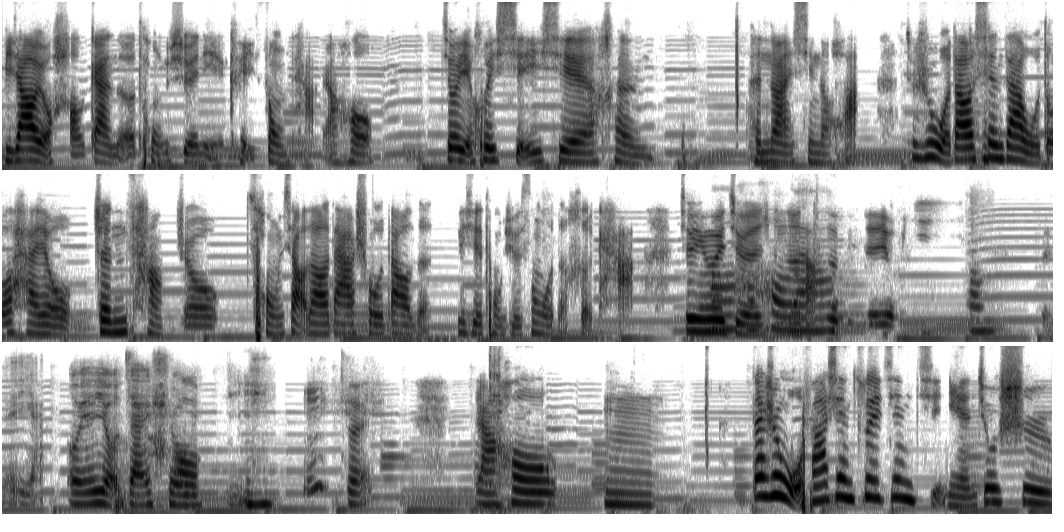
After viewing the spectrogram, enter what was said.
比较有好感的同学，你也可以送他，然后就也会写一些很很暖心的话。就是我到现在我都还有珍藏着从小到大收到的那些同学送我的贺卡，就因为觉得真的特别的有意义。嗯，对呀，我也有在收集。对，然后嗯。但是我发现最近几年，就是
